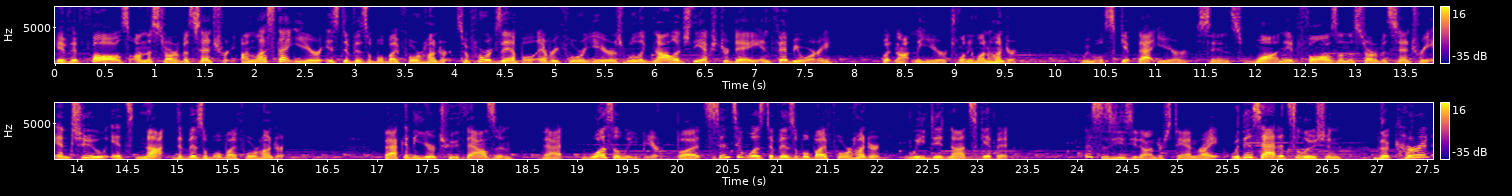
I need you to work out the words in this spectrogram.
if it falls on the start of a century, unless that year is divisible by 400. So, for example, every four years we'll acknowledge the extra day in February, but not in the year 2100. We will skip that year since 1. It falls on the start of a century, and 2. It's not divisible by 400. Back in the year 2000, that was a leap year, but since it was divisible by 400, we did not skip it. This is easy to understand, right? With this added solution, the current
